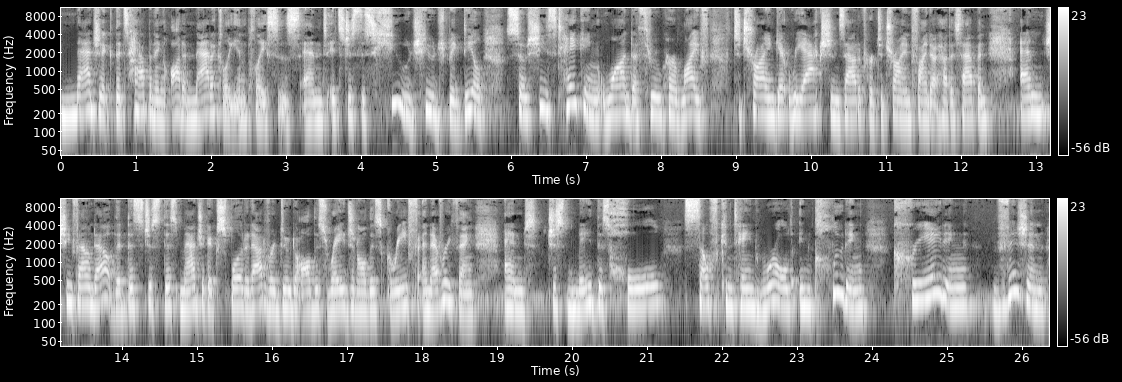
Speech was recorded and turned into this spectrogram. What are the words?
magic that's happening automatically in places. And it's just this huge, huge big deal. So she's taking Wanda through her life to try and get reactions out of her to try and find out how this happened. And she found out that this just, this magic exploded out of her due to all this rage and all this grief and everything. And just made this whole self contained world, including creating vision,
